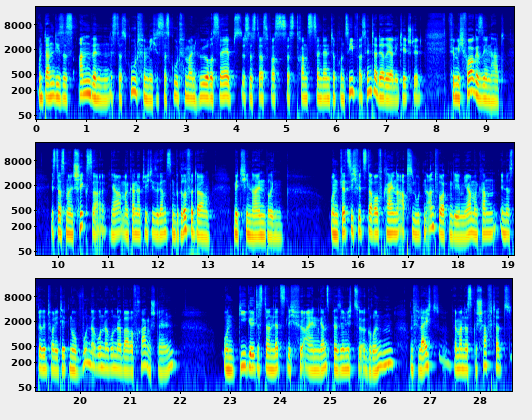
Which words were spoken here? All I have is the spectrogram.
und dann dieses Anwenden. Ist das gut für mich? Ist das gut für mein höheres Selbst? Ist es das, was das transzendente Prinzip, was hinter der Realität steht, für mich vorgesehen hat? Ist das mein Schicksal? Ja, man kann natürlich diese ganzen Begriffe da mit hineinbringen. Und letztlich wird es darauf keine absoluten Antworten geben. Ja, man kann in der Spiritualität nur wunder, wunder, wunderbare Fragen stellen. Und die gilt es dann letztlich für einen ganz persönlich zu ergründen. Und vielleicht, wenn man das geschafft hat,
